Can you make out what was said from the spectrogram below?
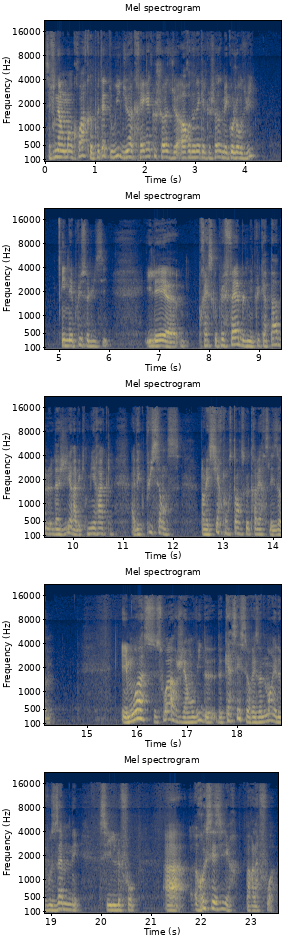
C'est finalement croire que peut-être oui, Dieu a créé quelque chose, Dieu a ordonné quelque chose, mais qu'aujourd'hui, il n'est plus celui-ci. Il est euh, presque plus faible, n'est plus capable d'agir avec miracle, avec puissance, dans les circonstances que traversent les hommes. Et moi, ce soir, j'ai envie de, de, casser ce raisonnement et de vous amener, s'il le faut, à ressaisir par la foi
